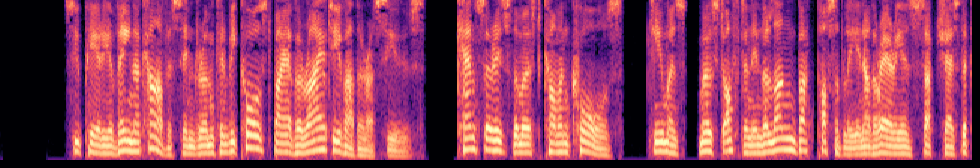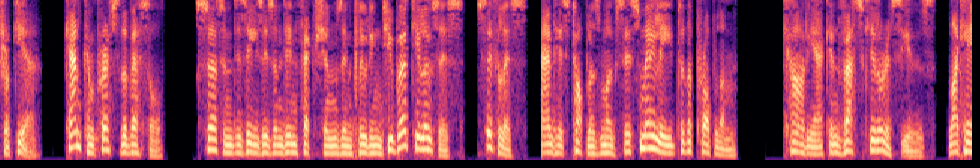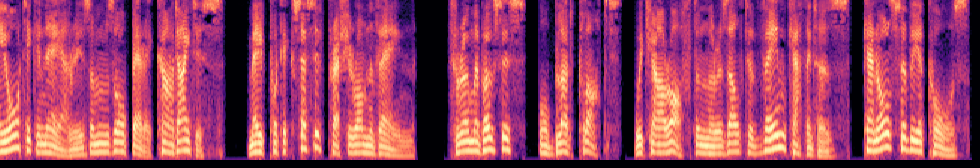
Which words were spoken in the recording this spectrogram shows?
Superior vena cava syndrome can be caused by a variety of other issues. Cancer is the most common cause. Tumors, most often in the lung but possibly in other areas such as the trachea, can compress the vessel. Certain diseases and infections including tuberculosis, syphilis, and histoplasmosis may lead to the problem cardiac and vascular issues, like aortic aneurysms or pericarditis, may put excessive pressure on the vein. Thrombosis, or blood clots, which are often the result of vein catheters, can also be a cause.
